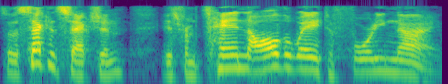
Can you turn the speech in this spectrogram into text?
So the second section is from 10 all the way to 49.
